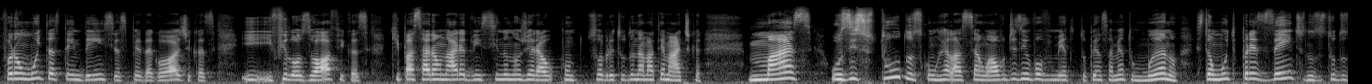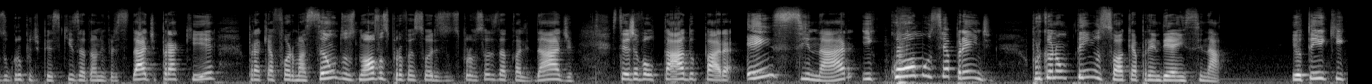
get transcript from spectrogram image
foram muitas tendências pedagógicas e, e filosóficas que passaram na área do ensino no geral, com, sobretudo na matemática. Mas os estudos com relação ao desenvolvimento do pensamento humano estão muito presentes nos estudos do grupo de pesquisa da universidade. Para quê? Para que a formação dos novos professores e dos professores da atualidade esteja voltado para ensinar e como se aprende. Porque eu não tenho só que aprender a ensinar. Eu tenho que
